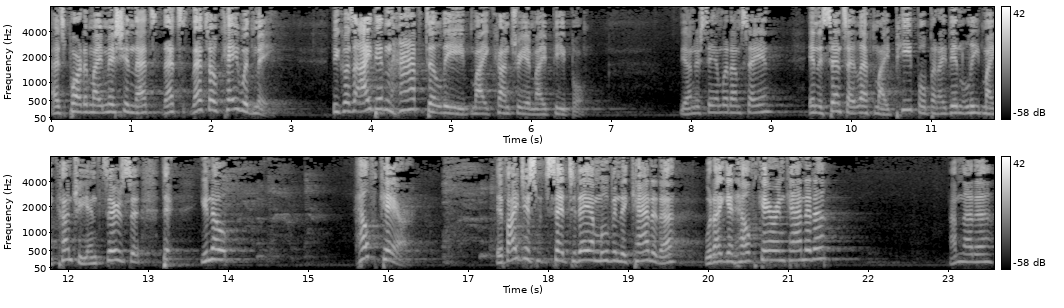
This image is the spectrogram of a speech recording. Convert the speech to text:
as part of my mission. That's, that's, that's okay with me. Because I didn't have to leave my country and my people. You understand what I'm saying? in a sense, I left my people, but I didn't leave my country. And there's a, there, you know, healthcare. If I just said today I'm moving to Canada, would I get health care in Canada? I'm not a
